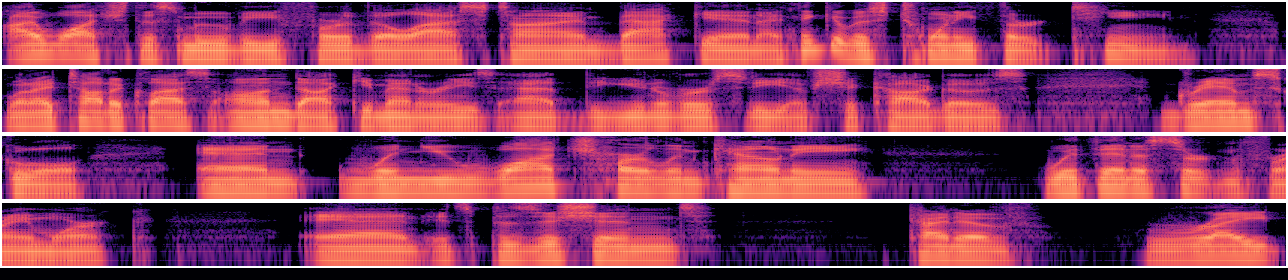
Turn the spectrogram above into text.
I watched this movie for the last time back in, I think it was 2013, when I taught a class on documentaries at the University of Chicago's Graham School. And when you watch Harlan County within a certain framework and it's positioned kind of right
